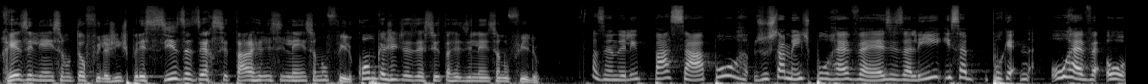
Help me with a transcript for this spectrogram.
resiliência no teu filho. A gente precisa exercitar a resiliência no filho. Como que a gente exercita a resiliência no filho? Fazendo ele passar por justamente por reveses ali e sabe porque o, reve, o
